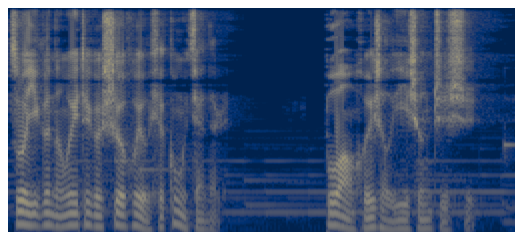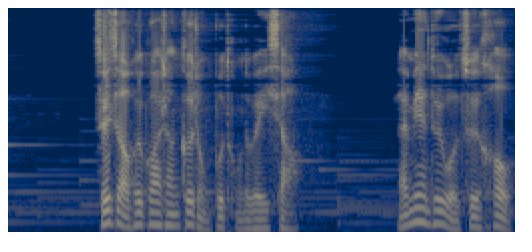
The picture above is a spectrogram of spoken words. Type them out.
做一个能为这个社会有些贡献的人，不枉回首一生之事。嘴角会挂上各种不同的微笑，来面对我最后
